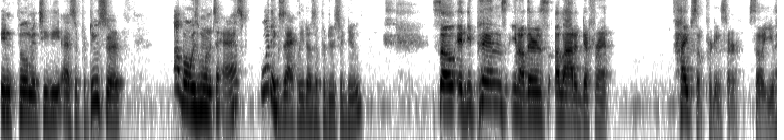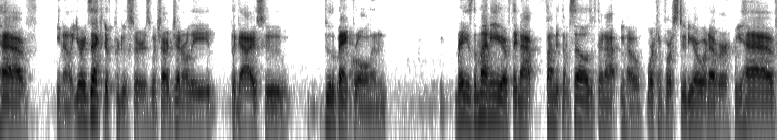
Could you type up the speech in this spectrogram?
in film and TV as a producer, I've always wanted to ask, what exactly does a producer do? So it depends, you know, there's a lot of different types of producer. So you have, you know, your executive producers, which are generally the guys who do the bankroll and raise the money or if they're not funded themselves, if they're not, you know, working for a studio or whatever. You have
